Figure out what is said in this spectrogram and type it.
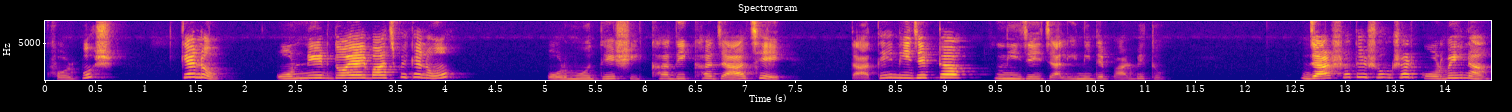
খরপোশ কেন? অন্যের দয়ায় বাঁচবে কেন? ওর মধ্যে শিক্ষা দীক্ষা যা আছে, তাতে নিজেরটা নিজেই চালিয়ে নিতে পারবে তো। যার সাথে সংসার করবেই না,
